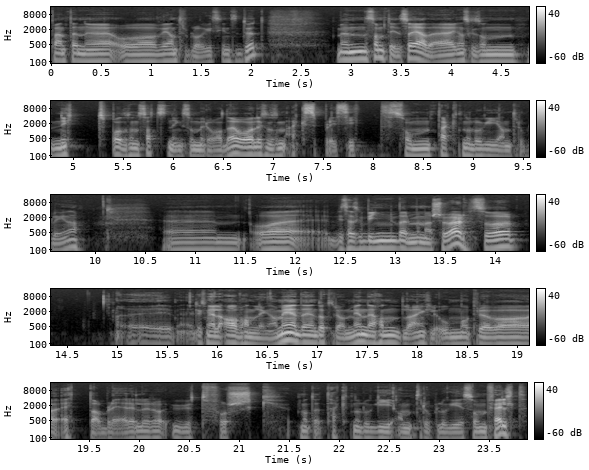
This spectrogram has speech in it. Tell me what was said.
på NTNØ og ved Antropologisk institutt. Men samtidig så er det ganske sånn nytt både sånn satsingsområde og liksom sånn eksplisitt som teknologiantropologi. Da. Uh, og hvis jeg skal begynne bare med meg sjøl, så liksom hele avhandlinga mi, den doktorgraden min, det handla egentlig om å prøve å etablere eller å utforske måte, teknologiantropologi som felt.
